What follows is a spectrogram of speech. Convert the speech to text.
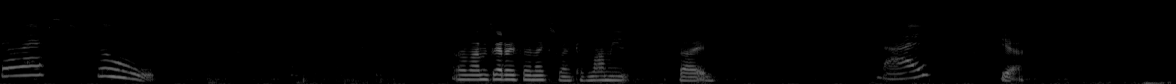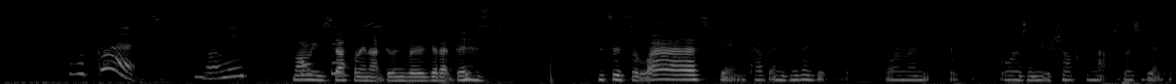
Do it. Do. Oh, mommy's gotta wait for the next one because mommy died. Die. Yeah. Good. Mommy. Mommy's definitely not doing very good at this. This is the last game. Craft if you don't get to the foreman, like the ores on your shelf to match the recipe onto.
